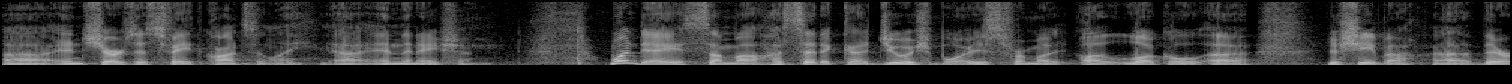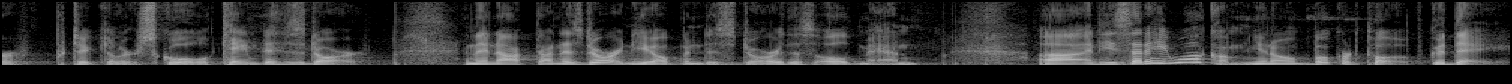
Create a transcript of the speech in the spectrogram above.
uh, and shares his faith constantly uh, in the nation. One day, some uh, Hasidic uh, Jewish boys from a, a local uh, yeshiva, uh, their particular school, came to his door. And they knocked on his door, and he opened his door, this old man. Uh, and he said, Hey, welcome, you know, Boker Tov, good day.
